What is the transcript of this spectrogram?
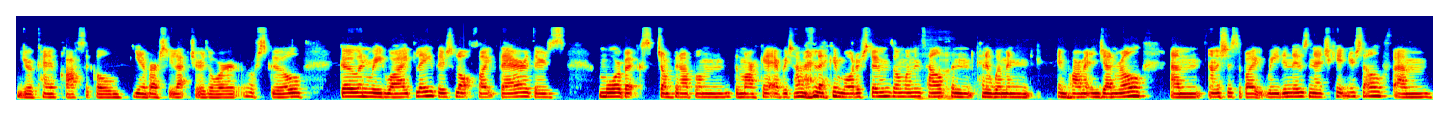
your kind of classical university lectures or or school. Go and read widely. There's lots out there. There's more books jumping up on the market every time I look in Waterstones on women's health yeah. and kind of women empowerment in general. Um, and it's just about reading those and educating yourself. Um,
